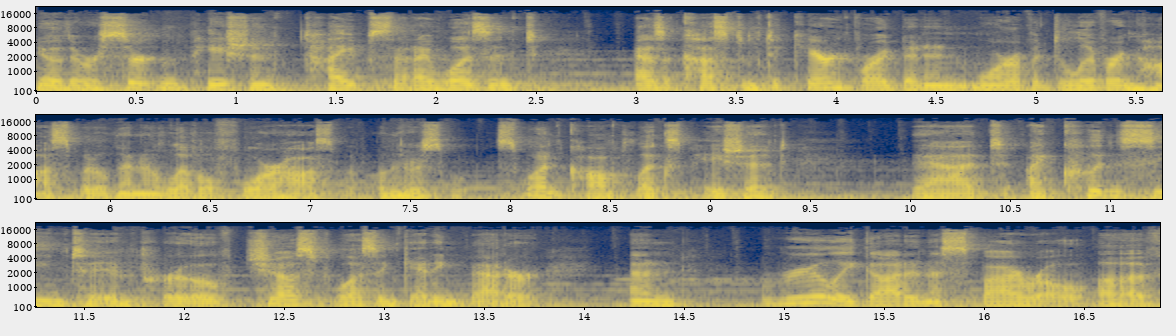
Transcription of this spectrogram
you know, there were certain patient types that I wasn't as accustomed to caring for. I'd been in more of a delivering hospital than a level four hospital. And there was this one complex patient that I couldn't seem to improve, just wasn't getting better, and really got in a spiral of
